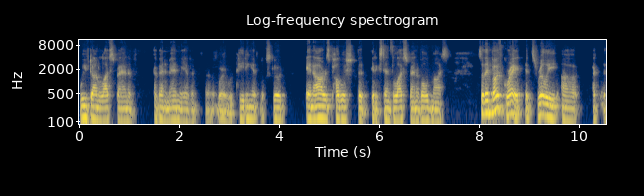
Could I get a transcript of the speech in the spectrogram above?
We've done a lifespan of, of. We haven't, uh, we're repeating it, looks good. NR is published that it extends the lifespan of old mice. So they're both great. It's really, uh, I, I,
